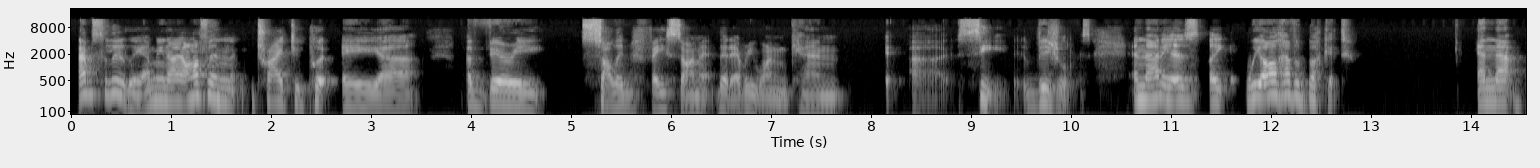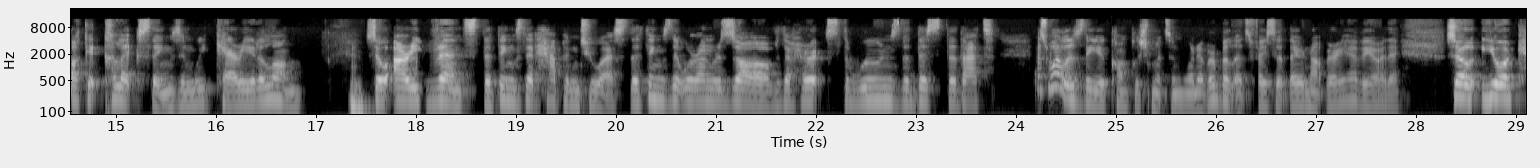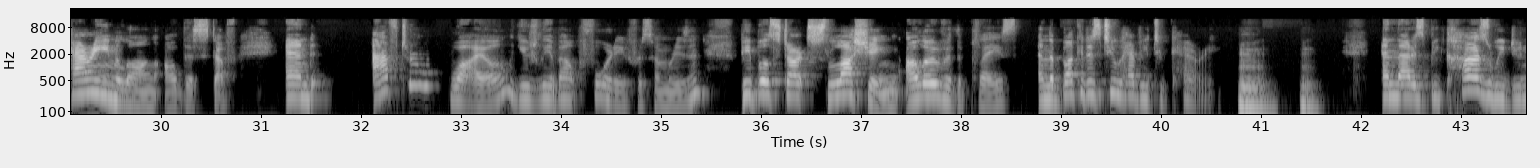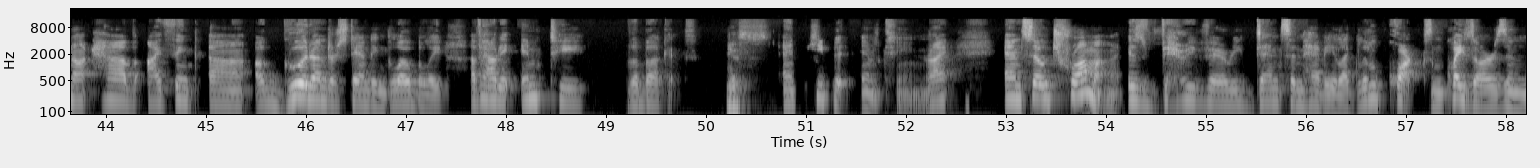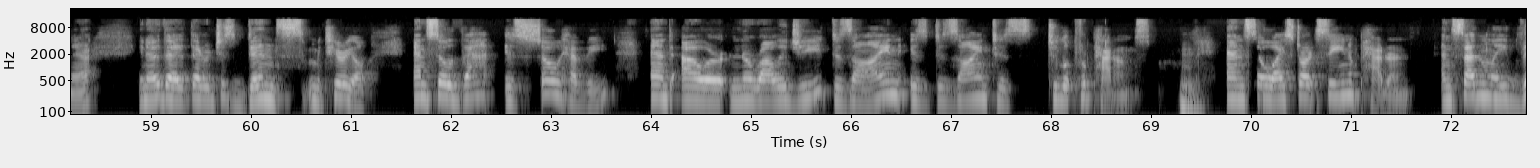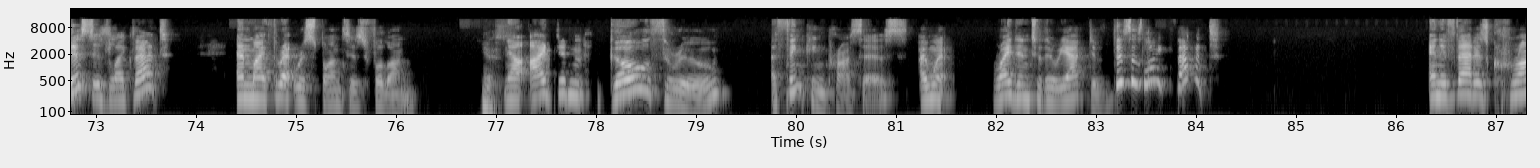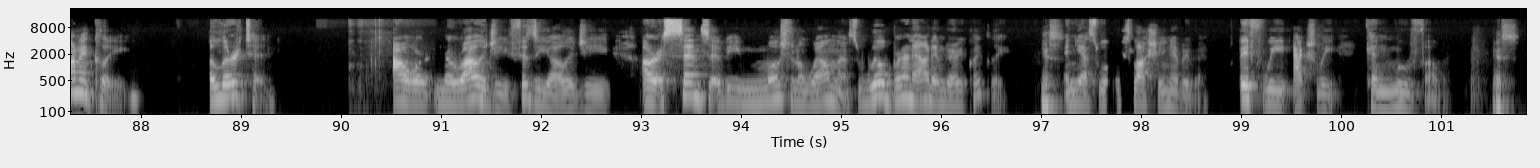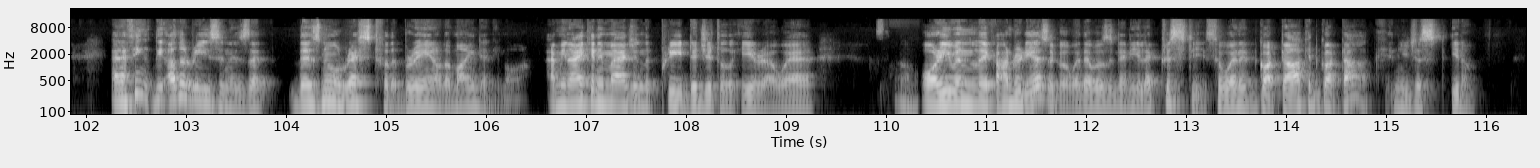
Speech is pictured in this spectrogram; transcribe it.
Absolutely. I mean, I often try to put a uh, a very solid face on it that everyone can uh, see, visualize. And that is like we all have a bucket. and that bucket collects things and we carry it along. Hmm. So our events, the things that happen to us, the things that were unresolved, the hurts, the wounds, the this, the that, as well as the accomplishments and whatever. But let's face it, they're not very heavy, are they? So you're carrying along all this stuff. And after a while, usually about 40 for some reason, people start slushing all over the place and the bucket is too heavy to carry. Mm, mm. And that is because we do not have, I think, uh, a good understanding globally of how to empty the bucket Yes. and keep it emptying, right? And so trauma is very, very dense and heavy, like little quarks and quasars in there, you know, that, that are just dense material. And so that is so heavy. And our neurology design is designed to, to look for patterns. Hmm. And so I start seeing a pattern, and suddenly this is like that. And my threat response is full on. Yes. Now, I didn't go through a thinking process. I went right into the reactive. This is like that. And if that is chronically alerted, our neurology, physiology, our sense of emotional wellness will burn out and very quickly. Yes. And yes, we'll be sloshing everywhere if we actually can move forward. Yes. And I think the other reason is that there's no rest for the brain or the mind anymore. I mean, I can imagine the pre-digital era where, um, or even like 100 years ago, where there wasn't any electricity. So when it got dark, it got dark. And you just, you know,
